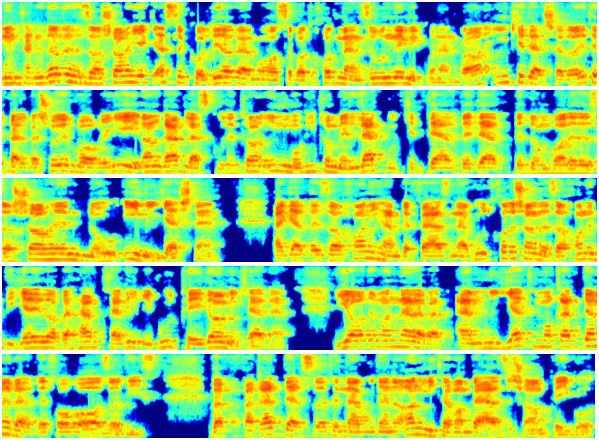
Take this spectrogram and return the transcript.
منتقدان رضاشاه یک اصل کلی را در محاسبات خود منظور نمی‌کنند و آن اینکه در شرایط بلبشوی واقعی ایران قبل از کودتا این محیط و ملت بود که در به در به دنبال رضاشاه نوعی میگشتند. اگر رضاخانی هم به فرض نبود خودشان رضاخان دیگری را به هر طریقی بود پیدا می‌کردند. یادمان نرود امنیت مقدم بر رفاه و آزادی است. و فقط در صورت نبودن آن می‌توان به ارزش آن پی برد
